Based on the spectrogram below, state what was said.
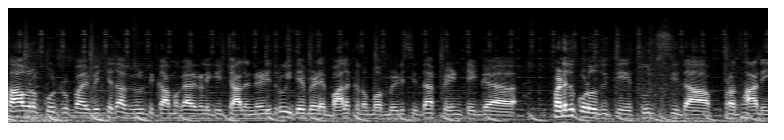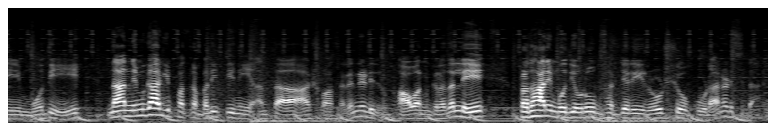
ಸಾವಿರ ಕೋಟಿ ರೂಪಾಯಿ ವೆಚ್ಚದ ಅಭಿವೃದ್ಧಿ ಕಾಮಗಾರಿಗಳಿಗೆ ಚಾಲನೆ ನೀಡಿದರು. ಇದೇ ವೇಳೆ ಬಾಲಕನೊಬ್ಬ ಬಿಡಿಸಿದ್ದ ಪೇಂಟಿಂಗ್ ಪಡೆದುಕೊಳ್ಳುವುದಕ್ಕೆ ಸೂಚಿಸಿದ ಪ್ರಧಾನಿ ಮೋದಿ, ನಾನು ನಿಮಗಾಗಿ ಪತ್ರ ಬರೀತೀನಿ ಅಂತ ಆಶ್ವಾಸನೆ ನೀಡಿದರು. ಭಾವನಗರದಲ್ಲಿ ಪ್ರಧಾನಿ ಮೋದಿಯವರು ಭರ್ಜರಿ ರೋಡ್ ಶೋ ಕೂಡ ನಡೆಸಿದ್ದಾರೆ.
